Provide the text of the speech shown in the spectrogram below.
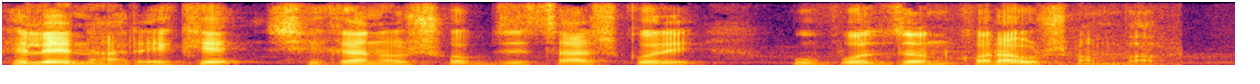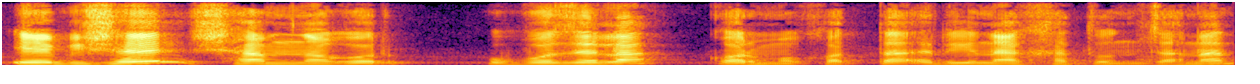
ফেলে না রেখে সেখানেও সবজি চাষ করে উপার্জন করাও সম্ভব। এ বিষয়ে শ্যামনগর উপজেলা কর্মকর্তা রিনা খাতুন জানান,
